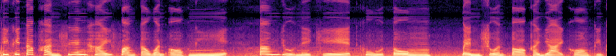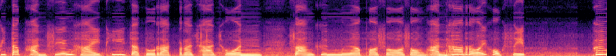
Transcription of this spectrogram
พิพิธภัณฑ์เซี่ยงไฮ้ฝั่งตะวันออกนี้ ตั้งอยู่ในเขตผู่ตง เป็นส่วนต่อขยายของพิพิธภัณฑ์เซี่ยงไฮ้ที่จตุรัสประชาชน สร้างขึ้นเมื่อพศ 2560 เพิ่ง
